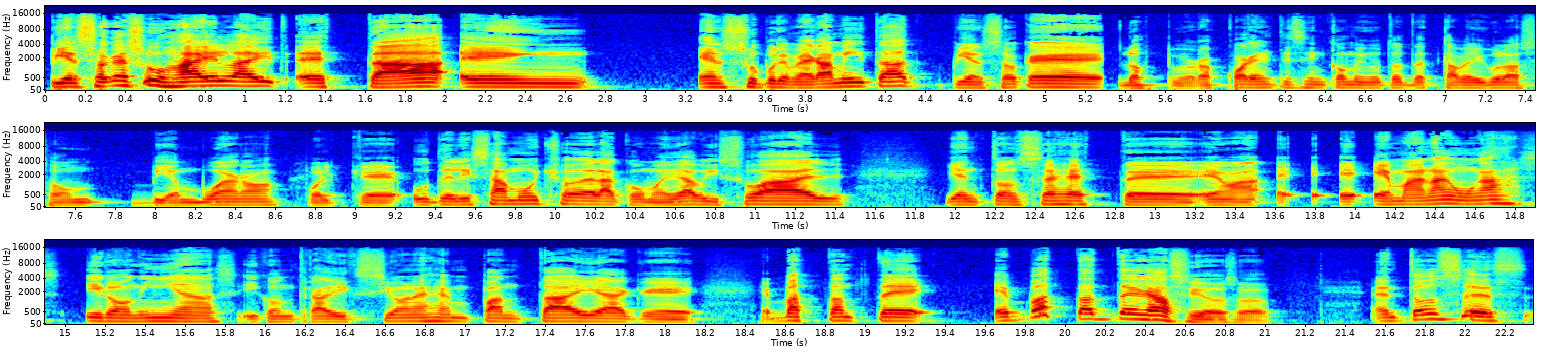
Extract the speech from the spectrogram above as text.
pienso que su highlight está en en su primera mitad, pienso que los primeros 45 minutos de esta película son bien buenos porque utiliza mucho de la comedia visual y entonces este e, e, emanan unas ironías y contradicciones en pantalla que es bastante es bastante gracioso. Entonces,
